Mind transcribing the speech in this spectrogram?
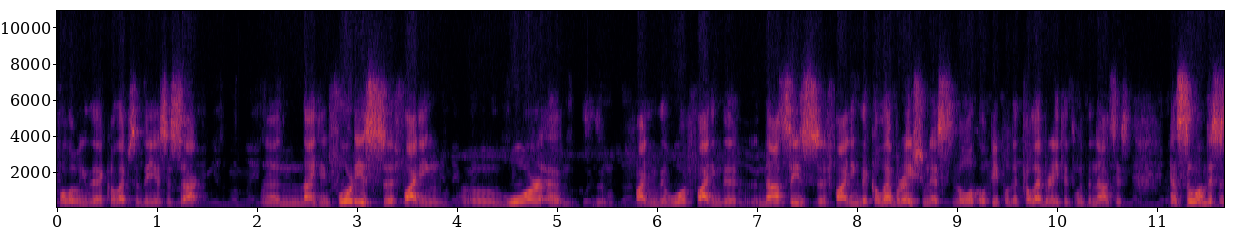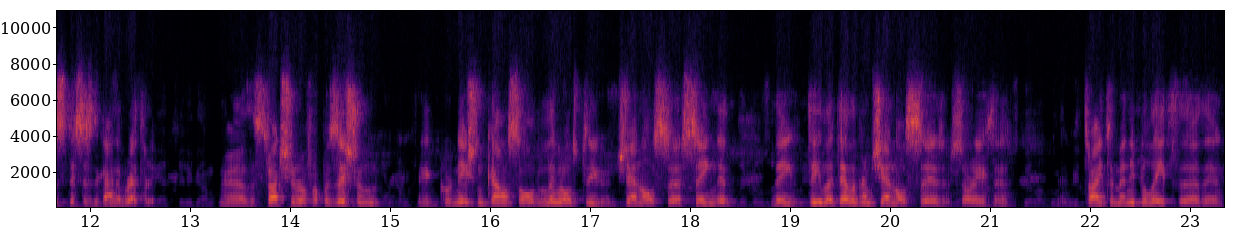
following the collapse of the USSR. 1940s, fighting war, fighting the war, fighting the Nazis, fighting the collaborationists, the local people that collaborated with the Nazis, and so on. This is this is the kind of rhetoric. Uh, the structure of opposition, the coordination council, the liberal channels uh, saying that they tell telegram channels, uh, sorry, uh, trying to manipulate uh, the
